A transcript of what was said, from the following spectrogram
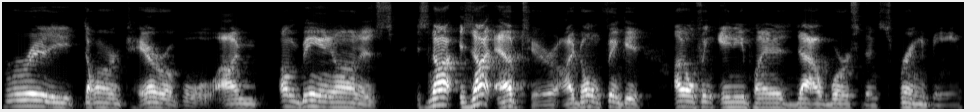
pretty darn terrible. I'm I'm being honest. It's not it's not up tier. I don't think it I don't think any planet is that worse than Spring Bean.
